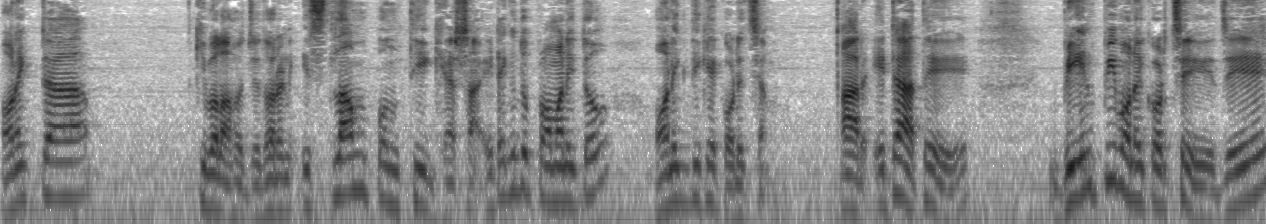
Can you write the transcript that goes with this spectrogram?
অনেকটা, কি বলা হচ্ছে, ধরেন ইসলামপন্থী ঘেঁষা, এটা কিন্তু প্রমাণিত অনেক দিকে করেছেন। আর এটাতে বিএনপি মনে করছে যে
